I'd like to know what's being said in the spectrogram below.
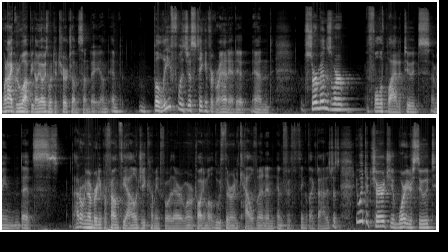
when I grew up, you know, I always went to church on Sunday, and, and belief was just taken for granted, it, and sermons were full of platitudes. I mean, it's I don't remember any profound theology coming for there. We weren't talking about Luther and Calvin and, and things like that. It's just you went to church, you wore your suit,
